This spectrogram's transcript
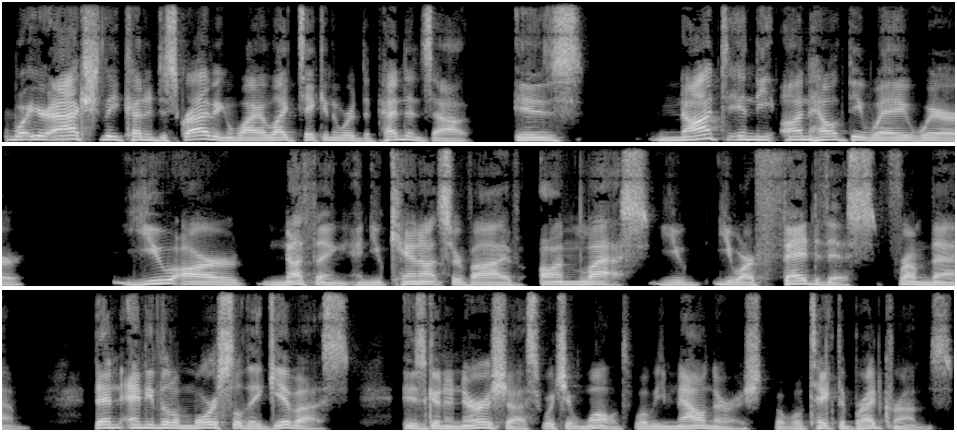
What you're actually kind of describing and why i like taking the word dependence out is not in the unhealthy way where you are nothing and you cannot survive unless you you are fed this from them. Then any little morsel they give us is going to nourish us, which it won't. We'll be malnourished, but we'll take the breadcrumbs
